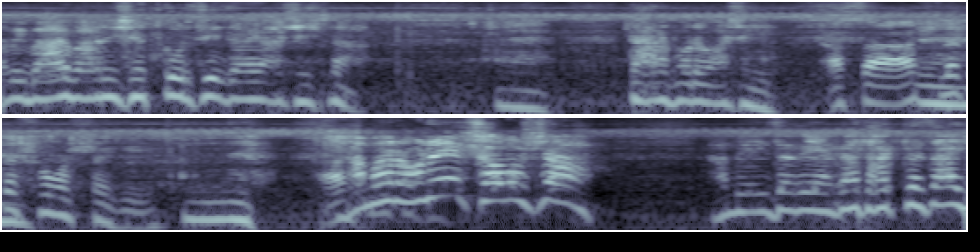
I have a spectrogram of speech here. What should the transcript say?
আমি বারবার নিষেধ করছি এই জায়গায় আসিস না। তারপরেও আসে। আচ্ছা আসলে তো সমস্যা কি? আমার অনেক সমস্যা। আমি এই জায়গায় একা থাকতে চাই।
